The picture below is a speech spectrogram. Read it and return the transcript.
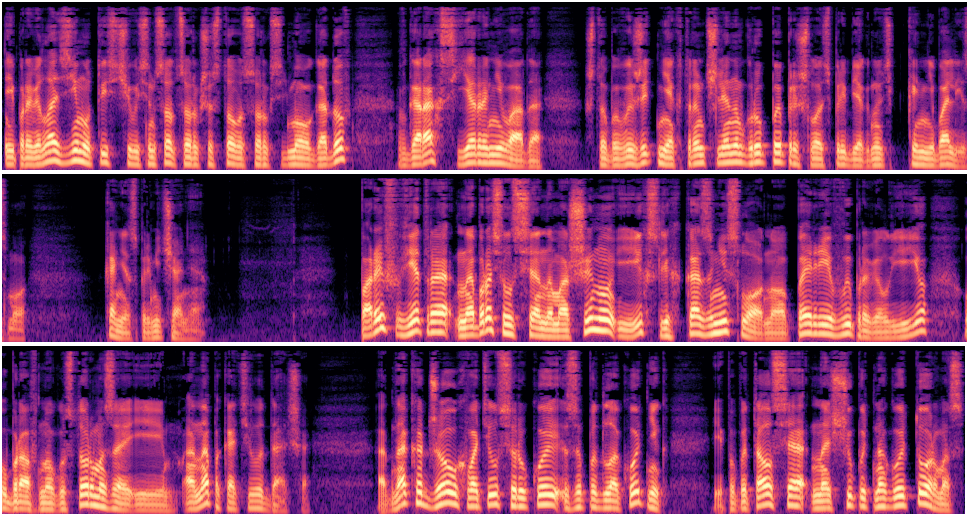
и провела зиму 1846-47 годов в горах Сьерра-Невада. Чтобы выжить, некоторым членам группы пришлось прибегнуть к каннибализму. Конец примечания. Порыв ветра набросился на машину, и их слегка занесло, но Перри выправил ее, убрав ногу с тормоза, и она покатила дальше. Однако Джо ухватился рукой за подлокотник и попытался нащупать ногой тормоз,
